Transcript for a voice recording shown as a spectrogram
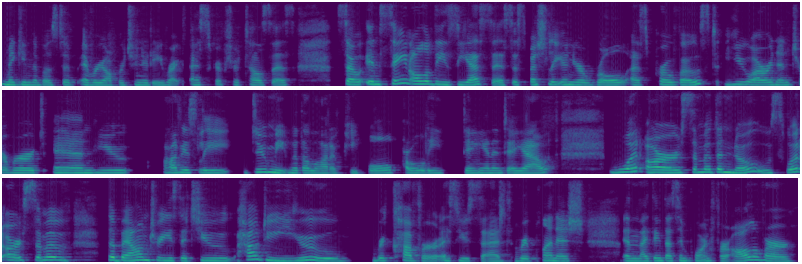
making the most of every opportunity, right? As scripture tells us. So, in saying all of these yeses, especially in your role as provost, you are an introvert and you obviously do meet with a lot of people, probably day in and day out. What are some of the no's? What are some of the boundaries that you, how do you recover, as you said, replenish. And I think that's important for all of our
